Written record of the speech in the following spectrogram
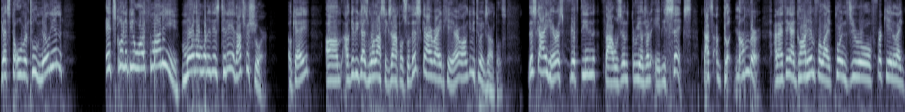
gets to over 2 million, it's going to be worth money. More than what it is today, that's for sure, okay? Um, I'll give you guys one last example. So this guy right here, well, I'll give you two examples. This guy here is 15,386. That's a good number. And I think I got him for like 0.0 freaking like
